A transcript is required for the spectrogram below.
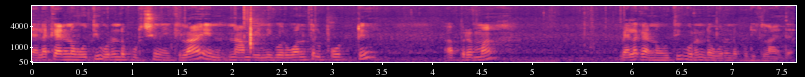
விளக்கெண்ணெய் ஊற்றி உருண்டை பிடிச்சி வைக்கலாம். நாம் இன்றைக்கி ஒரு வந்தல் போட்டு அப்புறமா விளக்கெண்ணெய் ஊற்றி உருண்டை உருண்டை பிடிக்கலாம் இதை.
